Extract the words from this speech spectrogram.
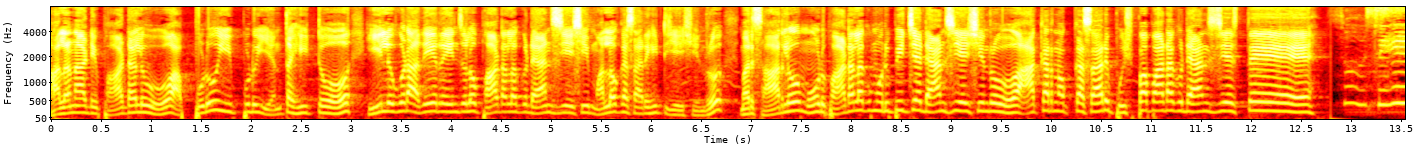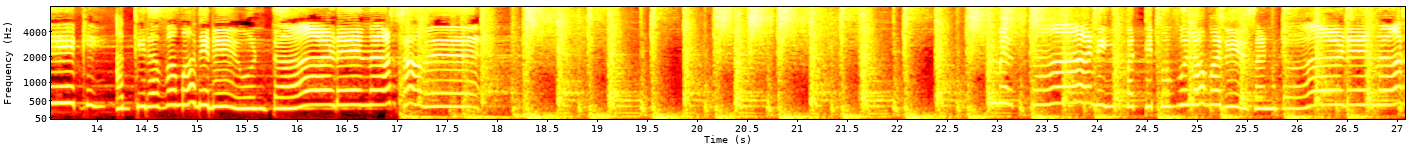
అలనాటి పాటలు అప్పుడు ఇప్పుడు ఎంత హిట్టో వీళ్ళు కూడా అదే రేంజ్లో పాటలకు డ్యాన్స్ చేసి మళ్ళొకసారి హిట్ చేసిండ్రు. మరి సార్లు మూడు పాటలకు మురిపించే డ్యాన్స్ చేసిండ్రు. ఆఖరిని ఒక్కసారి పుష్ప పాటకు డ్యాన్స్ చేస్తే చూసేకి అగ్గిరవ్వ మాదిరి ఉంటాడే నా సావే. పత్తి పువ్వుల మరి సంటాడే నా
